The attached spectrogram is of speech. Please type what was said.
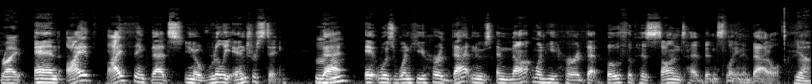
Right. And I I think that's you know really interesting that mm-hmm. It was when he heard that news and not when he heard that both of his sons had been slain in battle. Yeah.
